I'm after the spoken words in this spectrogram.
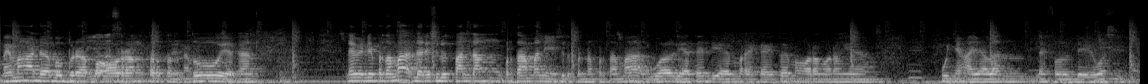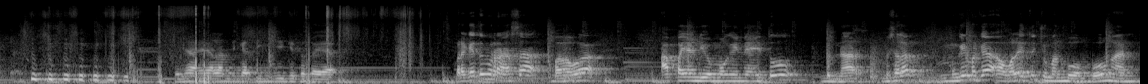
Memang ada beberapa orang tertentu ya kan? Nah, ini pertama dari sudut pandang pertama nih, sudut pandang pertama gua lihatnya dia mereka itu emang orang-orang yang punya hayalan level dewa sih. punya hayalan tingkat tinggi gitu kayak mereka itu merasa bahwa apa yang diomonginnya itu benar. Misalnya mungkin mereka awalnya itu cuma bohong-bohongan,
